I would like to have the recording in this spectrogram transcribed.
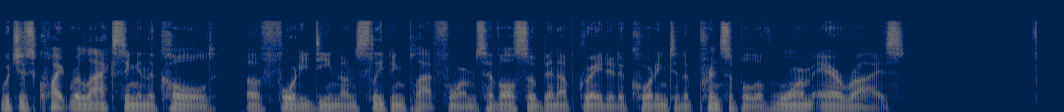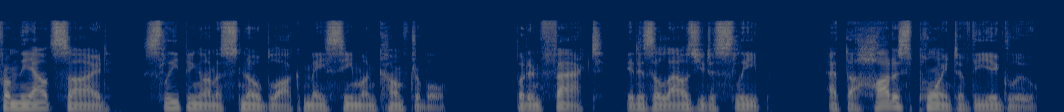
which is quite relaxing in the cold, of 40 D on sleeping platforms have also been upgraded according to the principle of warm air rise. From the outside, sleeping on a snow block may seem uncomfortable, but in fact, it is allows you to sleep at the hottest point of the igloo.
